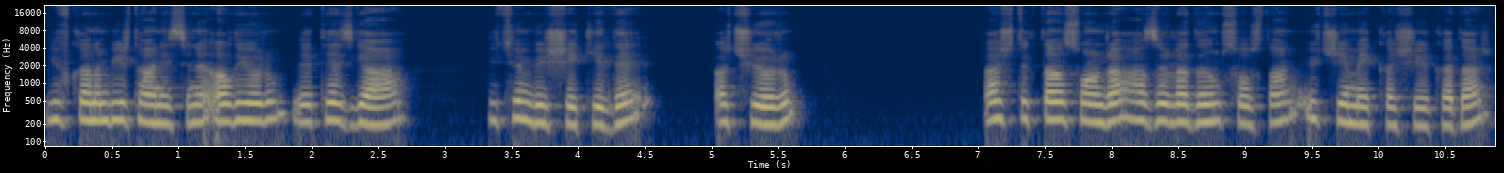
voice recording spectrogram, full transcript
Yufkanın bir tanesini alıyorum ve tezgaha bütün bir şekilde açıyorum. Açtıktan sonra hazırladığım sostan 3 yemek kaşığı kadar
